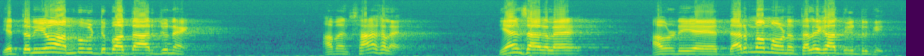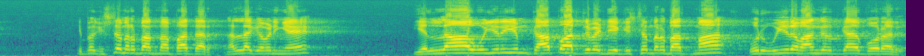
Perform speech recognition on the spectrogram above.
எத்தனையோ அம்பு விட்டு பார்த்த அர்ஜுனன். அவன் சாகல. ஏன் சாகல? அவனுடைய தர்மம் அவனை தலை காத்துக்கிட்டு இருக்கு. இப்ப கிருஷ்ண பரமாத்மா பார்த்தார். நல்லா கவனிங்க. எல்லா உயிரையும் காப்பாற்ற வேண்டிய கிருஷ்ண பரமாத்மா ஒரு உயிரை வாங்குறதுக்காக போறாரு.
